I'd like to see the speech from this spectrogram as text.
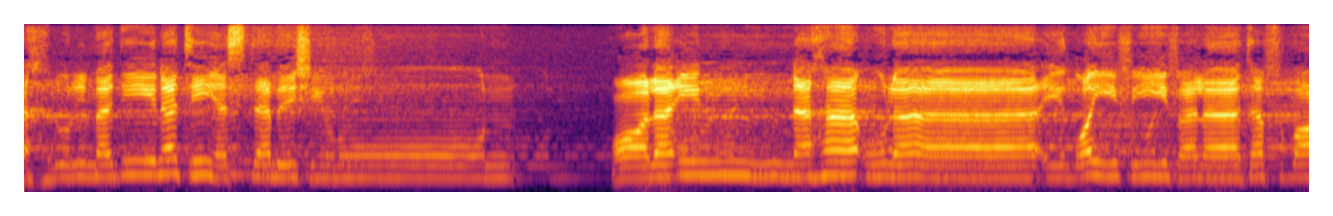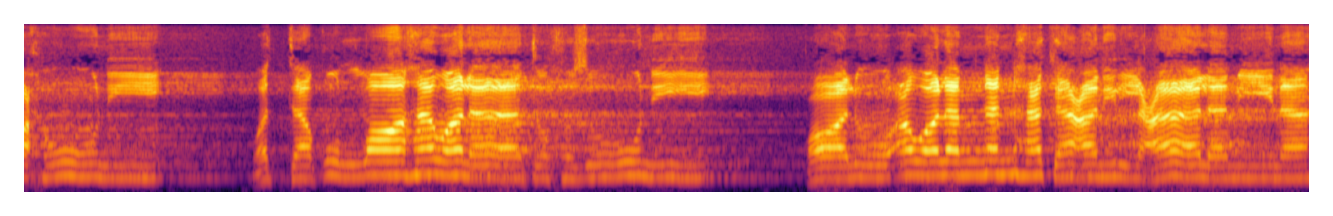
أهل المدينة يستبشرون. قال إن هؤلاء ضيفي فلا تفضحوني. واتقوا الله ولا تخزوني. قالوا أولم ننهك عن العالمين؟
